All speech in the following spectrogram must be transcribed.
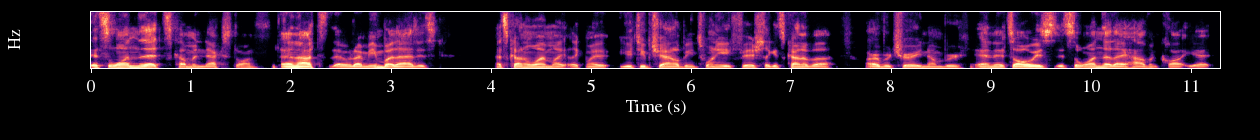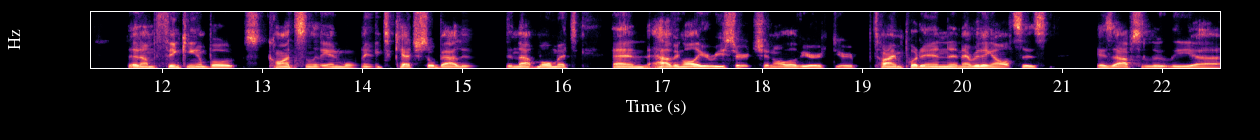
it's the one that's coming next on, and that's that. What I mean by that is that's kind of why my like my YouTube channel being 28 fish, like it's kind of a arbitrary number, and it's always it's the one that I haven't caught yet that I'm thinking about constantly and wanting to catch so badly in that moment, and having all your research and all of your your time put in and everything else is is absolutely uh,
